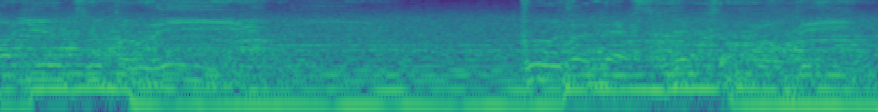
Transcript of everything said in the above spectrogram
allow you to believe who the next victim will be.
